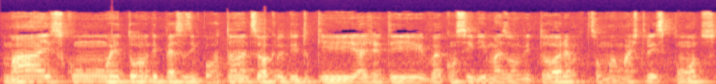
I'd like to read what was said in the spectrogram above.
Mas com o retorno de peças importantes, eu acredito que a gente vai conseguir mais uma vitória, somar mais três pontos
